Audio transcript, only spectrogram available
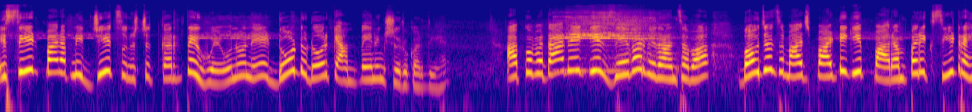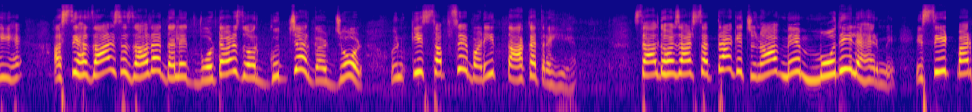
इस सीट पर अपनी जीत सुनिश्चित करते हुए उन्होंने डोर टू डोर कैंपेनिंग शुरू कर दी है। आपको बता दें कि जेवर विधानसभा बहुजन समाज पार्टी की पारंपरिक सीट रही है। अस्सी हज़ार से ज़्यादा दलित वोटर्स और गुज्जर गठजोड़ उनकी सबसे बड़ी ताकत रही है। साल 2017 के चुनाव में मोदी लहर में इस सीट पर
